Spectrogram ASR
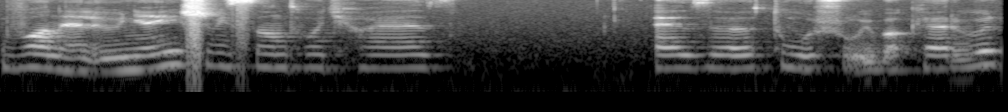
van előnye is, viszont hogyha ez, ez túlsúlyba kerül,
